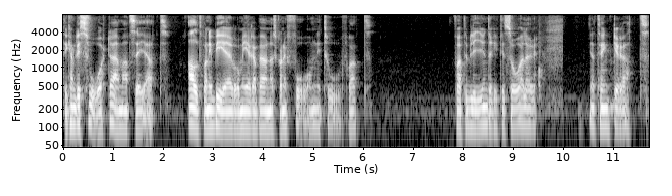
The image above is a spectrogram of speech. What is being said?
Det kan bli svårt det här med att säga att allt vad ni ber om i era böner ska ni få om ni tror för att för att det blir ju inte riktigt så eller jag tänker att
